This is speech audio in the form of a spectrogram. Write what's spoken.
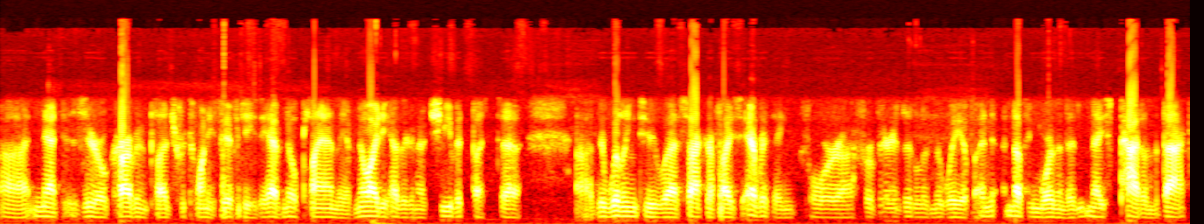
uh, net zero carbon pledge for 2050. They have no plan. They have no idea how they're going to achieve it, but uh, uh, they're willing to uh, sacrifice everything for uh, for very little in the way of uh, nothing more than a nice pat on the back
